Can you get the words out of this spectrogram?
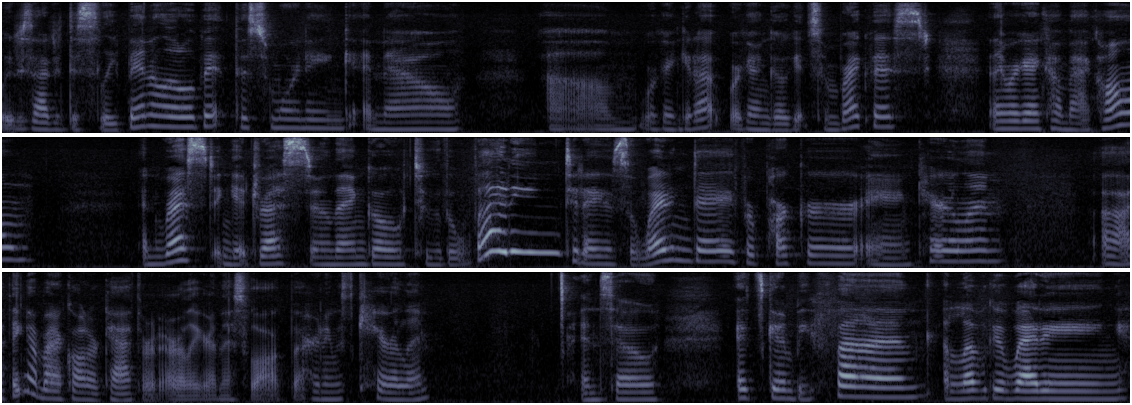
we decided to sleep in a little bit this morning and now um, we're gonna get up, we're gonna go get some breakfast, and then we're gonna come back home and rest and get dressed and then go to the wedding. Today is the wedding day for Parker and Carolyn. Uh, I think I might have called her Catherine earlier in this vlog, but her name is Carolyn. And so it's gonna be fun. I love a good wedding.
